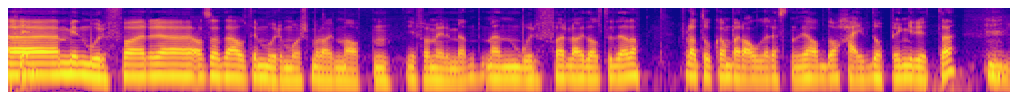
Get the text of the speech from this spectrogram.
Eh, min morfar eh, Altså Det er alltid mormor som har lagd maten i familien min, men morfar lagde alltid det. da For da tok han bare alle restene de hadde og heiv det oppi en gryte. Mm.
